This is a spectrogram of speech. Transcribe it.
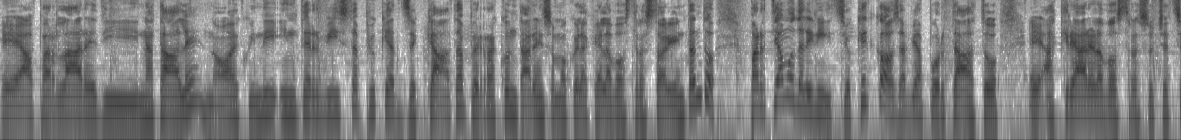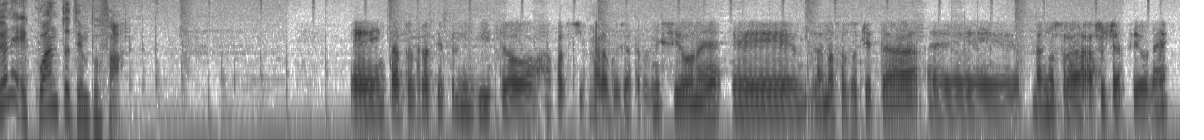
eh, a parlare di Natale no? e quindi intervista più che azzeccata per raccontare insomma quella che è la vostra storia. Intanto partiamo dall'inizio, che cosa vi ha portato eh, a creare la vostra associazione e quanto tempo fa? Eh, intanto grazie per l'invito a partecipare a mm. questa trasmissione. Eh, la nostra società, eh, la nostra associazione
